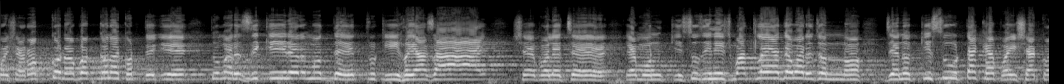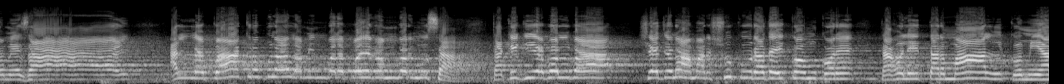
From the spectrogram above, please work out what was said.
পয়সা রক্ষণাবেক্ষণা করতে গিয়ে তোমার জিকিরের মধ্যে ত্রুটি হইয়া যায়। সে বলেছে, এমন কিছু জিনিস বাতলাইয়া দেওয়ার জন্য যেন কিছু টাকা পয়সা কমে যায়। আল্লাহ পাক রব্বুল আলামিন বলে, পয়গম্বর মুসা, তাকে গিয়ে বলবা, সে যেন আমার শুকুর আদায় কম করে তাহলে তার মাল কমিয়া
